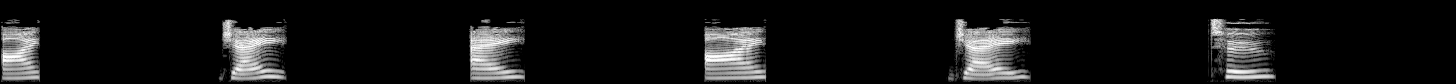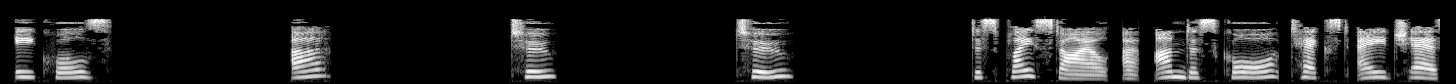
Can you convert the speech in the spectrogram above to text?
I J A I J two equals a two two display style a underscore text hs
